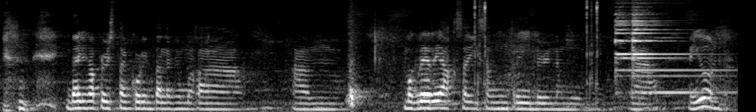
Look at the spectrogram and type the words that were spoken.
Dahil nga first time ko rin talagang maka um, magre-react sa isang trailer ng movie. Kaya, ayun.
